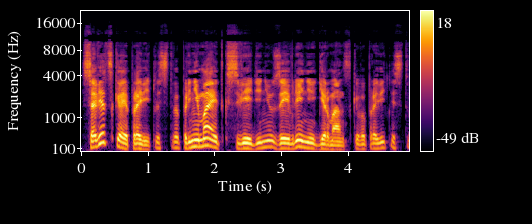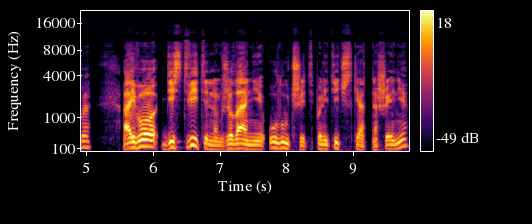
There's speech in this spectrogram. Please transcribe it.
Советское правительство принимает к сведению заявление германского правительства о его действительном желании улучшить политические отношения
